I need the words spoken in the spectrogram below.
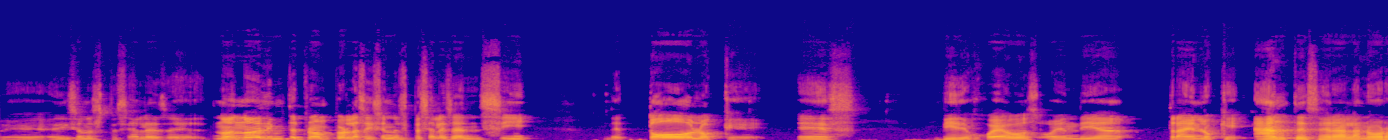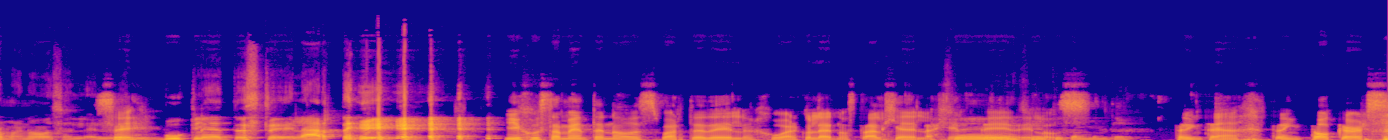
eh, ediciones especiales, de, no, no de Limited Run, pero las ediciones especiales en sí, de todo lo que es videojuegos hoy en día traen lo que antes era la norma, ¿no? O sea, el, el- Sí. el booklet, este, el arte. Y justamente, ¿no? Es parte del jugar con la nostalgia de la gente, de los totalmente. 30, 30 talkers.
